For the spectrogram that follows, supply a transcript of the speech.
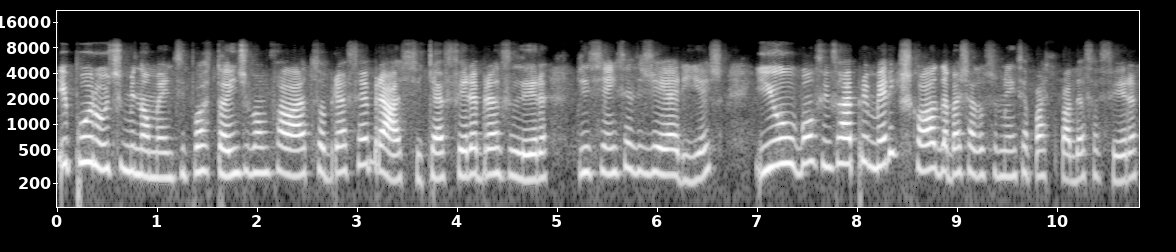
E por último, e não menos importante, vamos falar sobre a FEBRACE, que é a Feira Brasileira de Ciências e Engenharias. E o Bonfim foi a primeira escola da Baixada Fluminense a participar dessa feira.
